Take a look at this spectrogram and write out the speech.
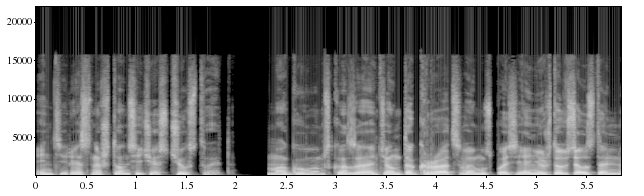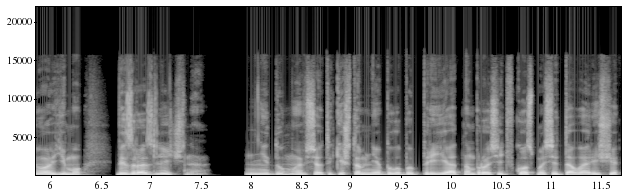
«Интересно, что он сейчас чувствует?» «Могу вам сказать, он так рад своему спасению, что все остальное ему безразлично. Не думаю все таки что мне было бы приятно бросить в космосе товарища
